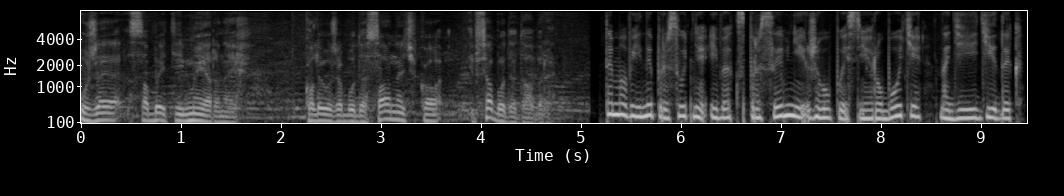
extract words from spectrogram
уже собитій мирних, коли вже буде сонечко, і все буде добре. Тема війни присутня і в експресивній живописній роботі Надії Дідик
